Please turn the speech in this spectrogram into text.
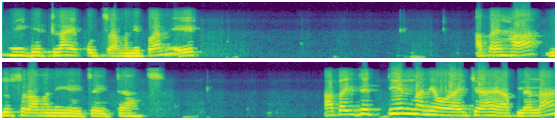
मी घेतला आहे पुढचा मणी पण एक. आता हा दुसरा मणी घ्यायचा इथे. आता इथे तीन मणी ओळायचे आहे आपल्याला.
